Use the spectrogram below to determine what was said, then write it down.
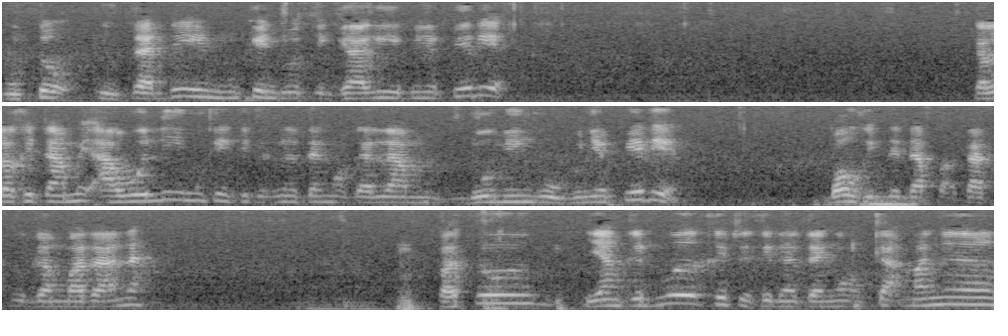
untuk intraday mungkin 2-3 hari punya period. Kalau kita ambil hourly mungkin kita kena tengok dalam 2 minggu punya period. Baru kita dapat satu gambaran lah. Lepas tu yang kedua kita kena tengok kat mana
